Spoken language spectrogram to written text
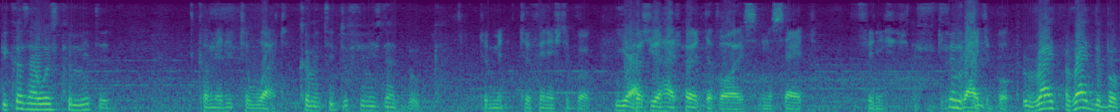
because i was committed Committed to what? committed to finish that book To to finish the book. Yeah. Because you had heard the voice and said, finish, Fin- write the book. Write, write the book.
